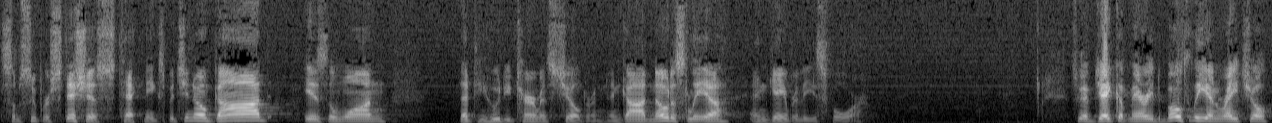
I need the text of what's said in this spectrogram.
some superstitious techniques, but you know, God is the one that who determines children. And God noticed Leah and gave her these four. So we have Jacob married to both Leah and Rachel,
